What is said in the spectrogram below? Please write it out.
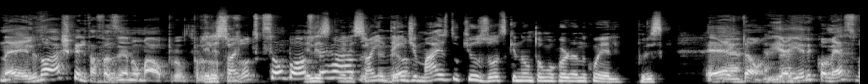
Né? Ele não acha que ele tá fazendo mal pro, pros Ele outros, só- os outros que são bosta Ele, errado, ele só entendeu? entende mais do que os outros que não estão concordando com ele. Por isso que. É, É. então, e aí ele começa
